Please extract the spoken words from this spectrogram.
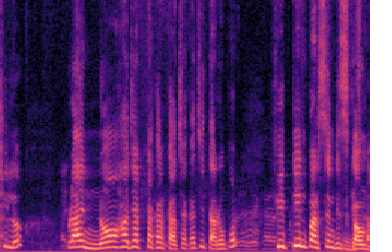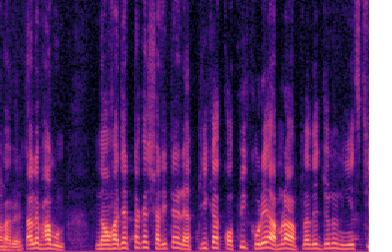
ছিল প্রায় ন হাজার টাকার কাছাকাছি তার উপর ফিফটিন পার্সেন্ট ডিসকাউন্ট পাবে। তাহলে ভাবুন ন হাজার টাকার শাড়িটা রেপ্লিকা কপি করে আমরা আপনাদের জন্য নিয়ে এসেছি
